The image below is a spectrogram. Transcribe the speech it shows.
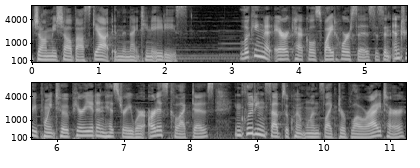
Jean Michel Basquiat in the 1980s. Looking at Eric Heckel's White Horses is an entry point to a period in history where artist collectives, including subsequent ones like Der Blaue Reiter,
